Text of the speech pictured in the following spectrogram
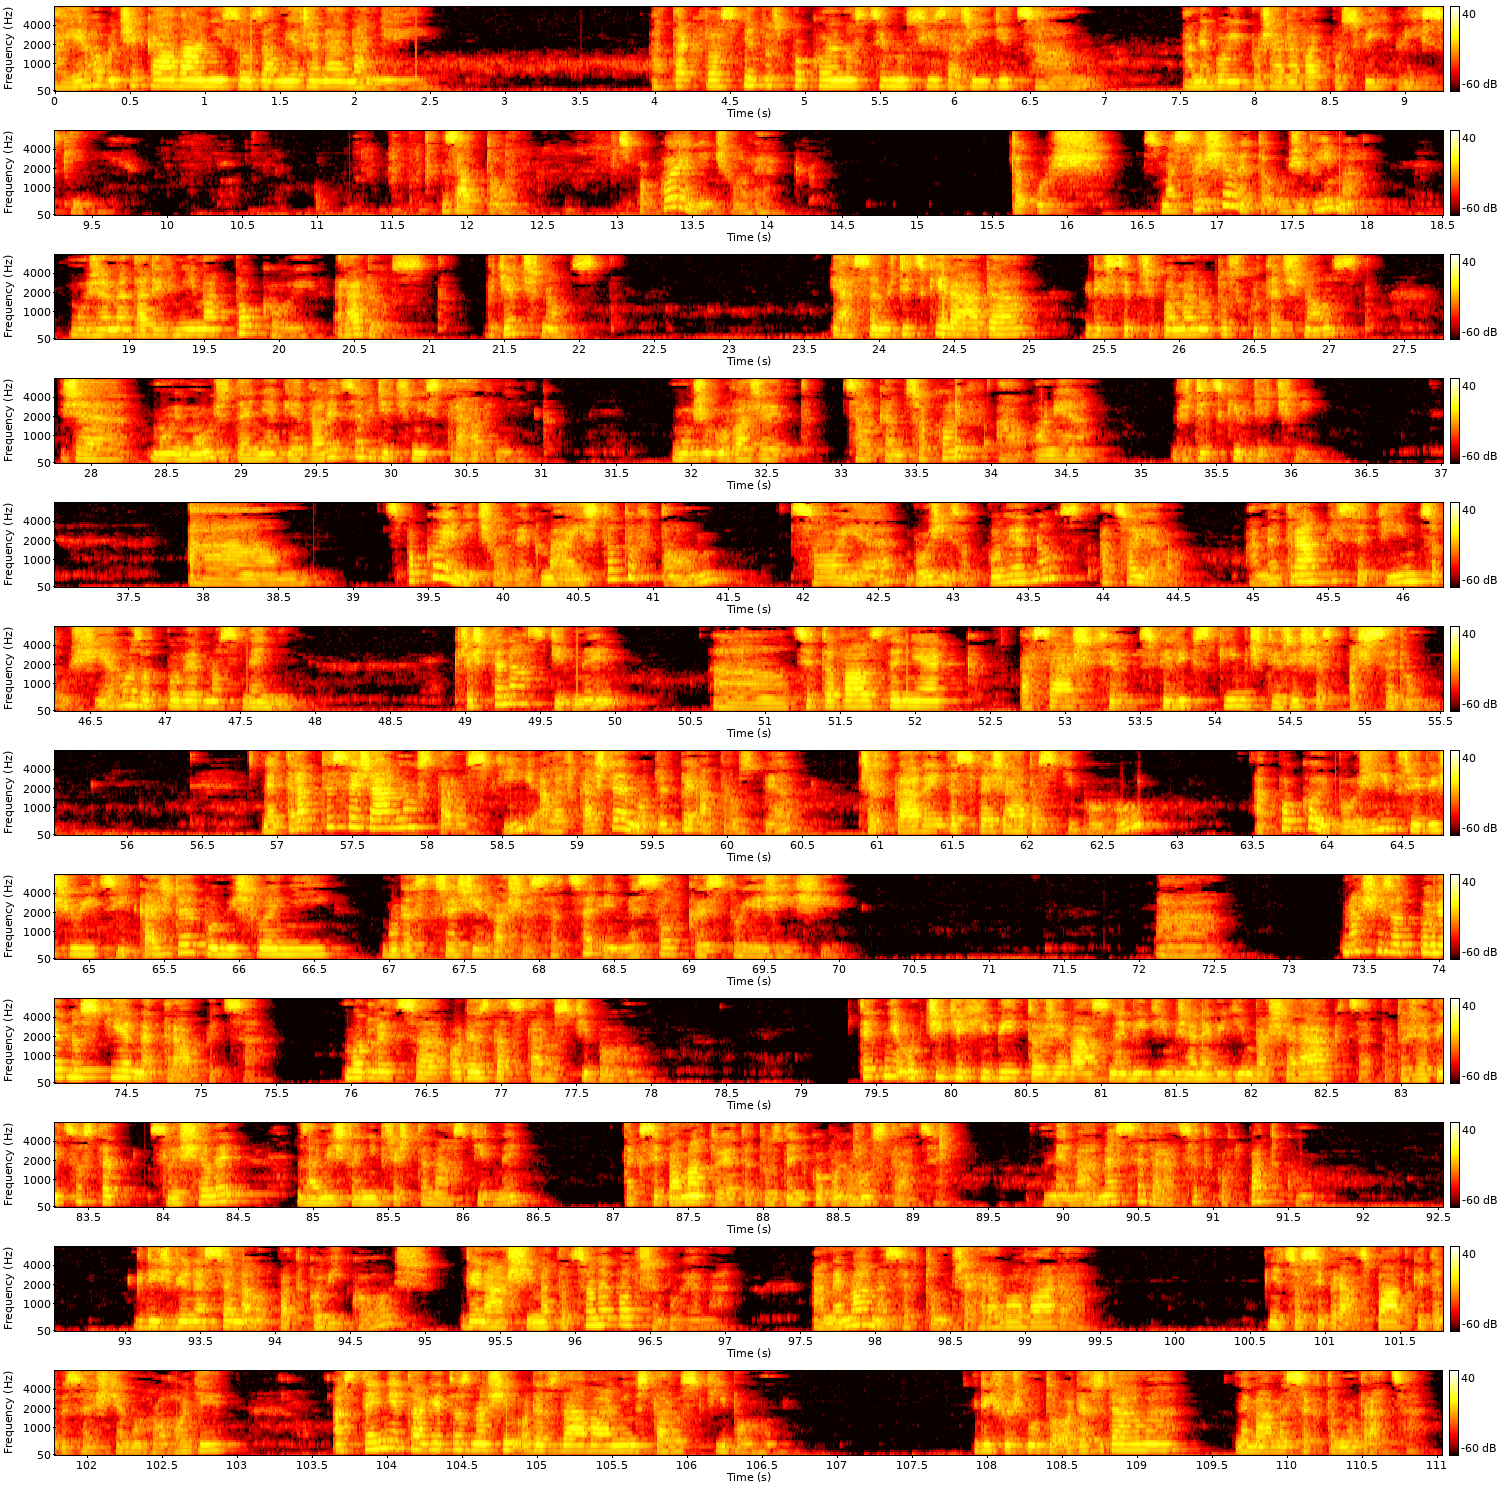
A jeho očekávání jsou zaměřené na něj. A tak vlastně tu spokojenost si musí zařídit sám, anebo ji požadovat po svých blízkých. Za to spokojený člověk to už jsme slyšeli, to už víme. Můžeme tady vnímat pokoj, radost, vděčnost. Já jsem vždycky ráda, když si připomenu tu skutečnost, že můj muž Zdeněk je velice vděčný strávník. Můžu uvařit celkem cokoliv a on je vždycky vděčný. A spokojený člověk má jistotu v tom, co je boží zodpovědnost a co jeho a netrápí se tím, co už jeho zodpovědnost není. Před 14 dny uh, citoval zde nějak pasáž s Filipským 4, 6 až 7. Netrapte se žádnou starostí, ale v každé modlitbě a prozbě předkládejte své žádosti Bohu a pokoj Boží převyšující každé pomyšlení bude střežit vaše srdce i mysl v Kristu Ježíši. A Naší zodpovědností je netrápit se, modlit se, odezdat starosti Bohu. Teď mě určitě chybí to, že vás nevidím, že nevidím vaše reakce, protože vy, co jste slyšeli zamýšlení před 14 dny, tak si pamatujete tu Zdeňkovou ilustraci. Nemáme se vracet k odpadku. Když vyneseme odpadkový koš, vynášíme to, co nepotřebujeme. A nemáme se v tom přehrabovat a něco si brát zpátky, to by se ještě mohlo hodit. A stejně tak je to s naším odevzdáváním starostí Bohu. Když už mu to odevzdáme, nemáme se k tomu vracet.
